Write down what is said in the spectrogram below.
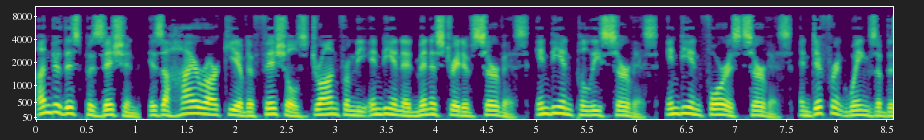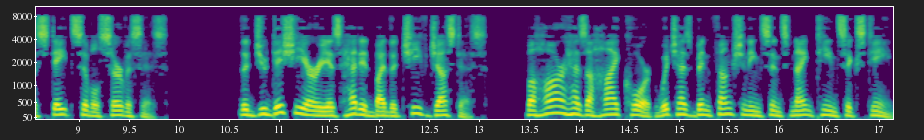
Under this position, is a hierarchy of officials drawn from the Indian Administrative Service, Indian Police Service, Indian Forest Service, and different wings of the state civil services. The judiciary is headed by the Chief Justice. Bihar has a high court which has been functioning since 1916.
